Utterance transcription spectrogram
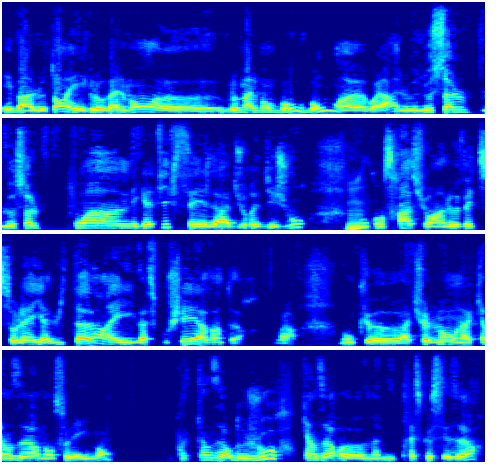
Et ben, le temps est globalement, euh, globalement beau, bon. euh, voilà. Le, le seul, le seul point négatif, c'est la durée des jours. Mhm. Donc, on sera sur un lever de soleil à 8 heures et il va se coucher à 20 heures. Voilà. Donc, euh, actuellement, on a 15 heures d'ensoleillement. 15 heures de jour, 15 heures, euh, même presque 16 heures.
